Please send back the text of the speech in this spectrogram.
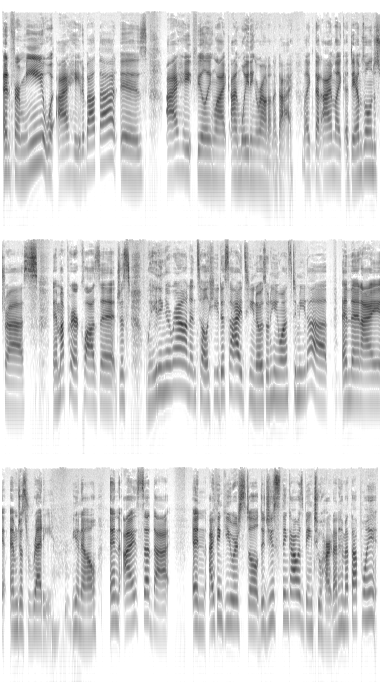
And for me, what I hate about that is I hate feeling like I'm waiting around on a guy, like mm-hmm. that I'm like a damsel in distress in my prayer closet, just waiting around until he decides he knows when he wants to meet up. And then I am just ready, mm-hmm. you know? And I said that. And I think you were still, did you think I was being too hard on him at that point?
